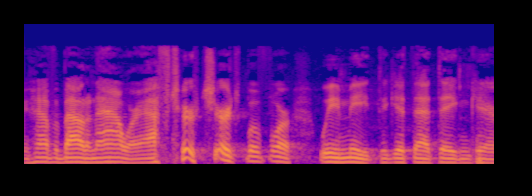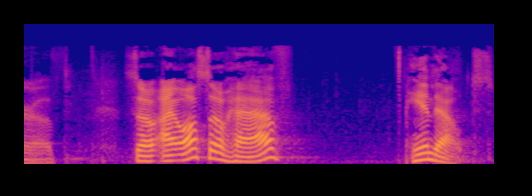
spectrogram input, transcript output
you have about an hour after church before we meet to get that taken care of. So I also have handouts.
